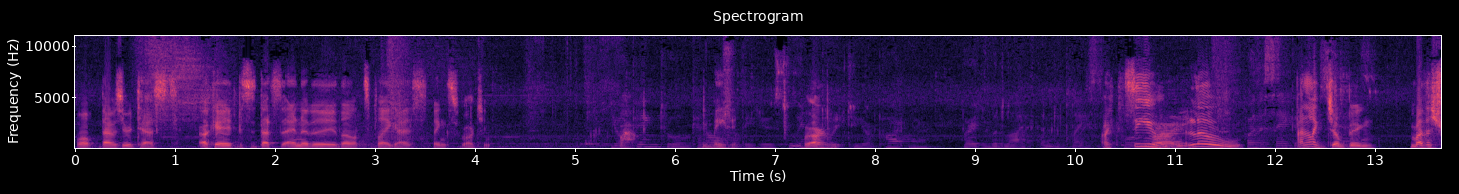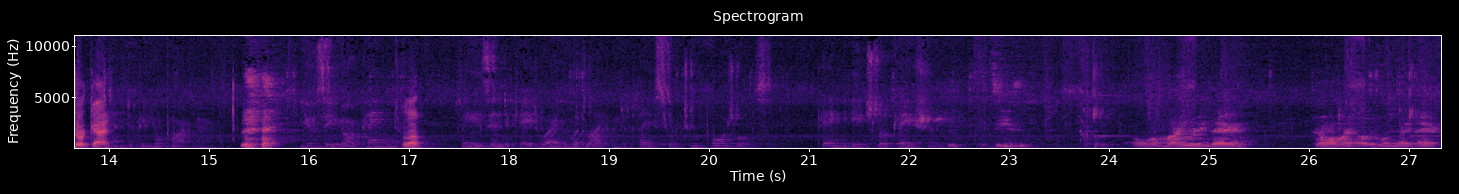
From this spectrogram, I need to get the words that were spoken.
Well, that was your test. Okay, this is that's the end of the, the let's play, guys. Thanks for watching. Wow. ping tool can We made it. be used to Where are indicate to your partner where you would like them to place I can see you. Right. Hello. For the sake of I like jumping. Am I the short guy? test, pretend to be your partner. Using your ping tool, Hello? please indicate where you would like me to place your two portals. Ping each location. it's easy. I want mine right there. and I want my other one right there.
